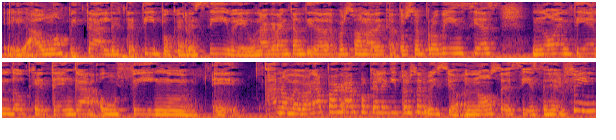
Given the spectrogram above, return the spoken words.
eh, a un hospital de este tipo que recibe una gran cantidad de personas de 14 provincias, no entiendo que tenga un fin eh, ah, no me van a pagar porque le quito el servicio. No sé si ese es el fin,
